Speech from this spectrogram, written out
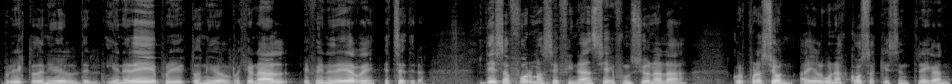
proyectos de nivel del IND, proyectos de nivel regional, FNDR, etcétera. De esa forma se financia y funciona la corporación. Hay algunas cosas que se entregan,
